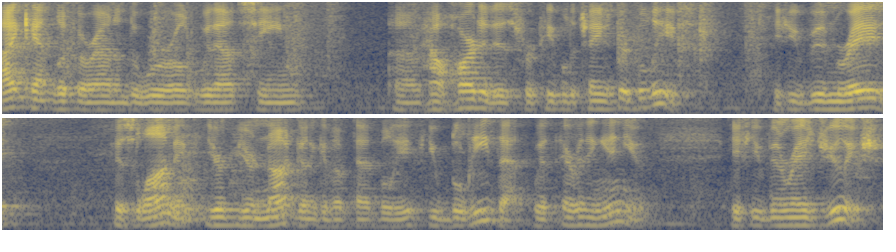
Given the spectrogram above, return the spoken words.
I can't look around in the world without seeing um, how hard it is for people to change their beliefs. If you've been raised Islamic, you're, you're not going to give up that belief. You believe that with everything in you. If you've been raised Jewish,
